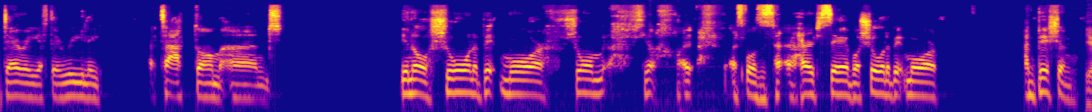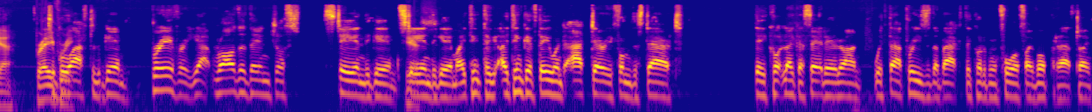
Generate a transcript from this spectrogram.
Derry if they really attacked them and, you know, shown a bit more, shown, you know, I, I suppose it's hard to say, but showed a bit more ambition. Yeah, bravery. To go after the game. Bravery, yeah, rather than just stay in the game, stay yes. in the game. I think they, I think if they went at Derry from the start, they could, like I said earlier on, with that breeze at the back, they could have been four or five up at half time.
